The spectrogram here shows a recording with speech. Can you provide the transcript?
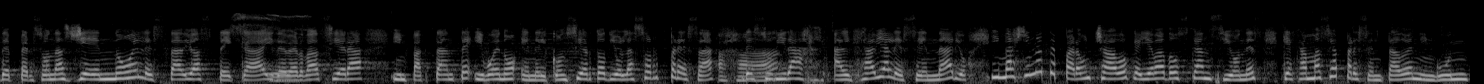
de personas, llenó el Estadio Azteca y de verdad sí era impactante. Y bueno, en el concierto dio la sorpresa Ajá. de subir a- al Javi al escenario. Imagínate para un chavo que lleva dos canciones, que jamás se ha presentado en ningún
